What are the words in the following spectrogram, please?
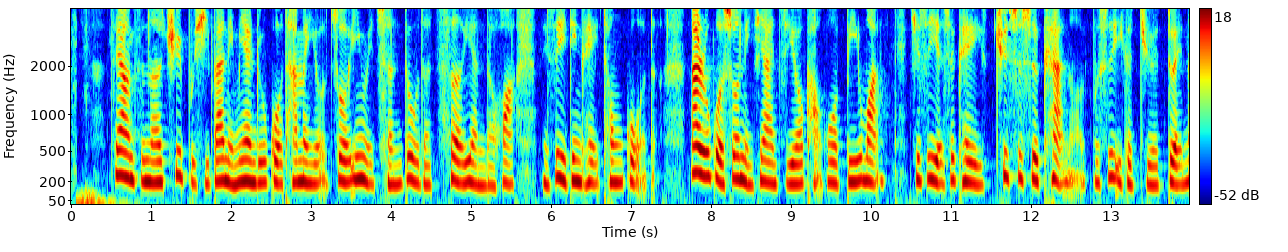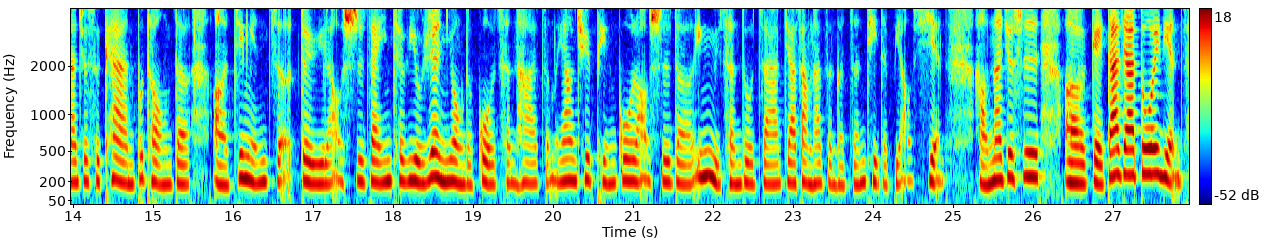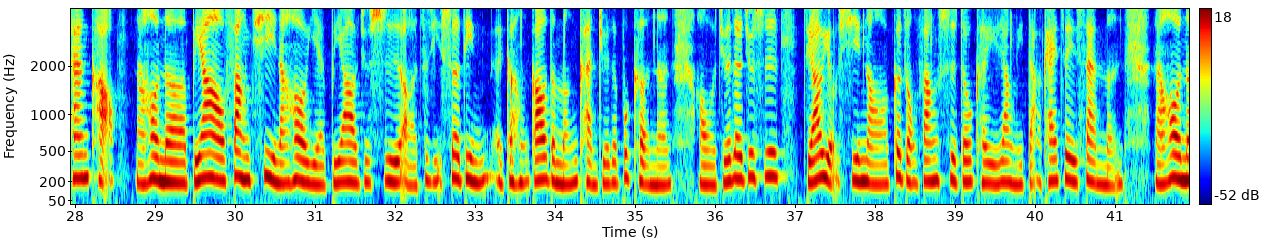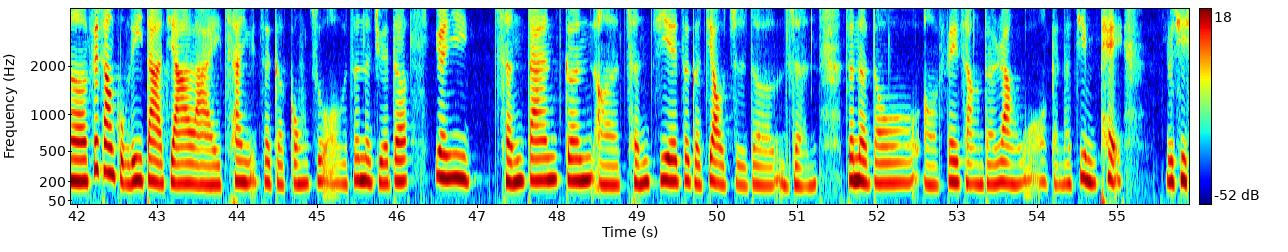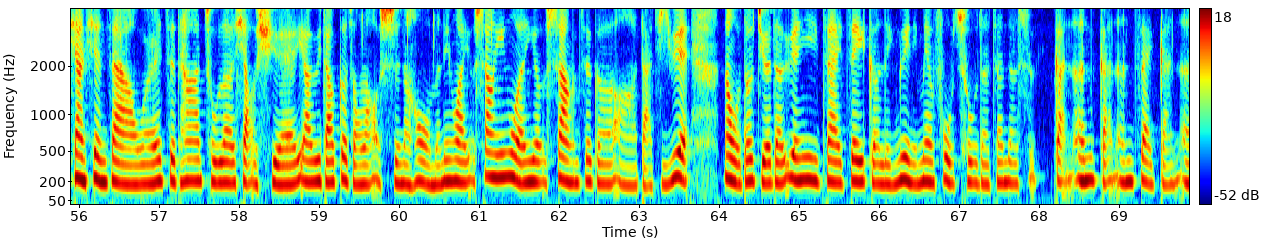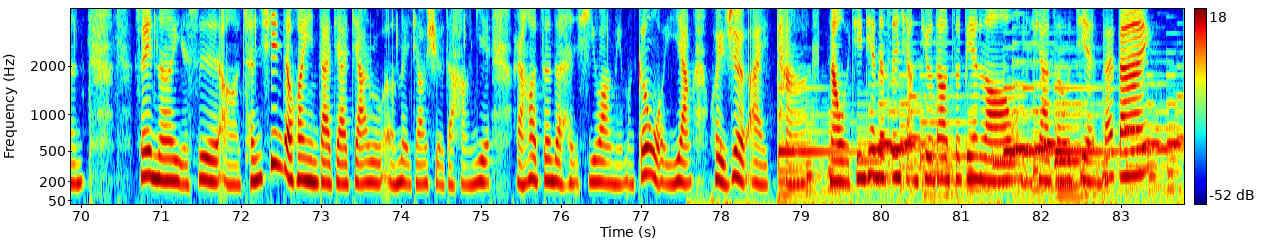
这样子呢，去补习班里面，如果他们有做英语程度的测验的话，你是一定可以通过的。那如果说你现在只有考过 B1，其实也是可以去试试看哦，不是一个绝对，那就是看不同的呃经营者对于老师在 interview 任用的过程，他怎么样去评估老师的英语程度加加上他整个整体的表现。好，那就是呃给大家多一点参考。然后呢，不要放弃，然后也不要就是呃自己设定一个很高的门槛，觉得不可能啊、我觉得就是只要有心哦，各种方式都可以让你打开这一扇门。然后呢，非常鼓励大家来参与这个工作。我真的觉得愿意承担跟呃承接这个教职的人，真的都呃非常的让我感到敬佩。尤其像现在啊，我儿子他除了小学要遇到各种老师，然后我们另外有上英文，有上这个啊、呃、打击乐，那我都觉得愿意在这个领域里面付出的，真的是感恩、感恩再感恩。所以呢，也是啊、呃，诚心的欢迎大家加入俄美教学的行业，然后真的很希望你们跟我一样会热爱它。那我今天的分享就到这边喽，我们下周见，拜拜。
